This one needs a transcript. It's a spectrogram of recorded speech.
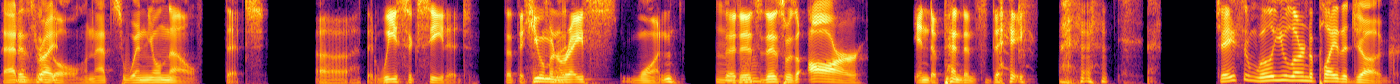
That is That's the right. goal, and that's when you'll know that uh, that we succeeded, that the human right. race won, Mm-hmm. that is this was our Independence Day. Jason, will you learn to play the jug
